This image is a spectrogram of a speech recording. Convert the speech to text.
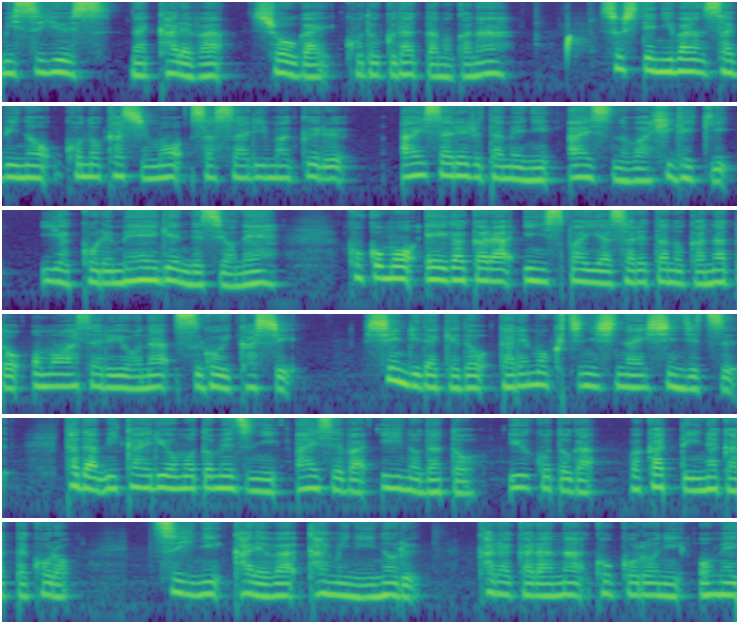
ミスユースな彼は生涯孤独だったのかな。そして2番サビのこの歌詞も刺さりまくる。愛されるために愛すのは悲劇。いや、これ名言ですよね。ここも映画からインスパイアされたのかなと思わせるようなすごい歌詞。真理だけど誰も口にしない真実。ただ見返りを求めずに愛せばいいのだということが分かっていなかった頃、ついに彼は神に祈る。カラカラな心にお恵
